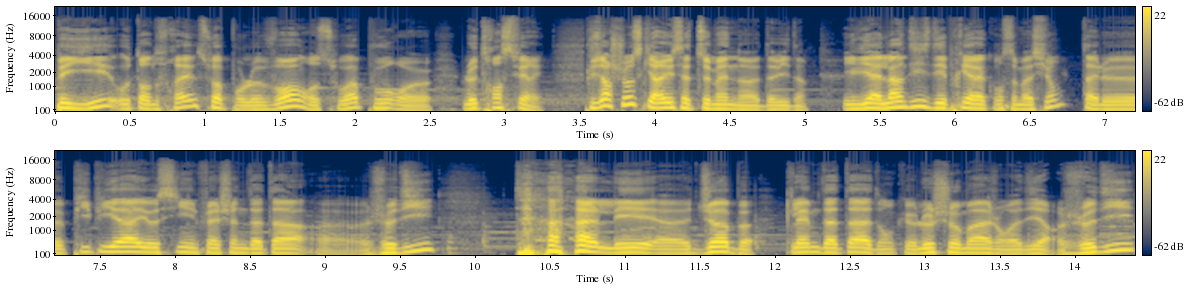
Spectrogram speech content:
payer autant de frais, soit pour le vendre, soit pour euh, le transférer. Plusieurs choses qui arrivent cette semaine, euh, David. Il y a l'indice des prix à la consommation. T'as le PPI aussi, Inflation Data, euh, jeudi. T'as les euh, Job Claim Data, donc le chômage, on va dire, jeudi.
